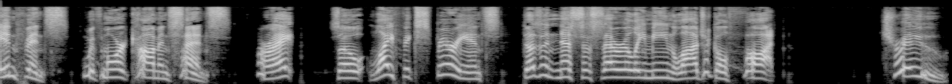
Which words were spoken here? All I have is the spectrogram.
infants with more common sense, alright? So life experience doesn't necessarily mean logical thought. True.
